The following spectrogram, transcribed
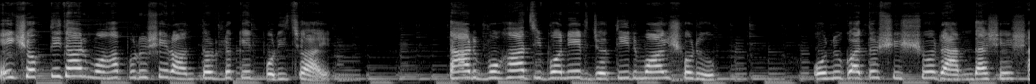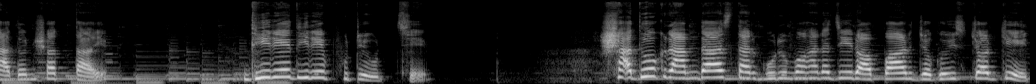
এই শক্তিধর মহাপুরুষের অন্তর্লোকের পরিচয় তার মহাজীবনের জ্যোতির্ময় স্বরূপ অনুগত শিষ্য রামদাসের সাধন সত্তায় ধীরে ধীরে ফুটে উঠছে। সাধক রামদাস তার গুরু মহারাজের অপার যোগৈশ্বর্যের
